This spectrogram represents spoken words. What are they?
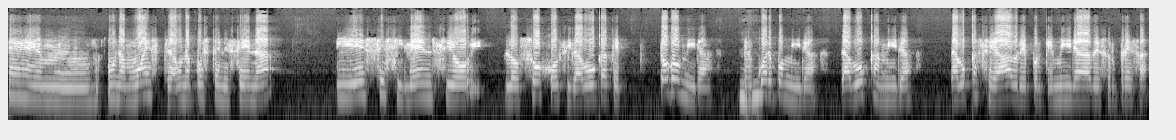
eh, una muestra, una puesta en escena y ese silencio, los ojos y la boca que todo mira, el cuerpo mira, la boca mira, la boca se abre porque mira de sorpresa.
